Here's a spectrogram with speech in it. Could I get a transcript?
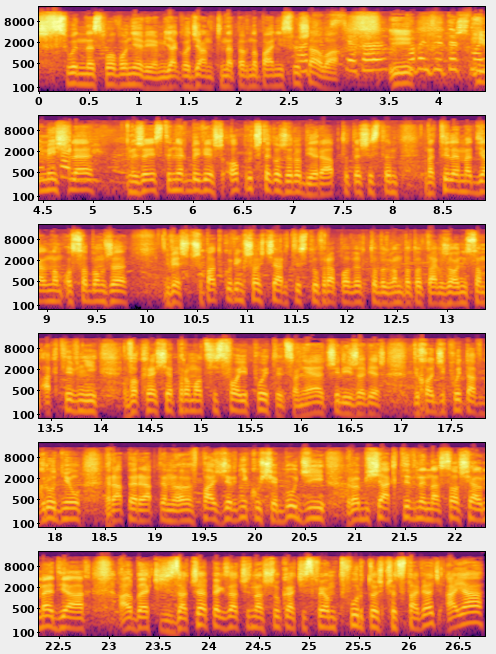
słynne słowo, nie wiem, jagodzianki, na pewno pani słyszała. To- to moje I myślę, że jestem jakby, wiesz, oprócz tego, że robię rap, to też jestem na tyle medialną osobą, że wiesz, w przypadku większości artystów rapowych to wygląda to tak, że oni są aktywni w okresie promocji swojej płyty, co nie? Czyli, że wiesz, wychodzi płyta w grudniu, raper raptem w październiku się budzi, robi się aktywny na social mediach, albo jakiś zaczepek zaczyna szukać i swoją twórczość przedstawiać, a ja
